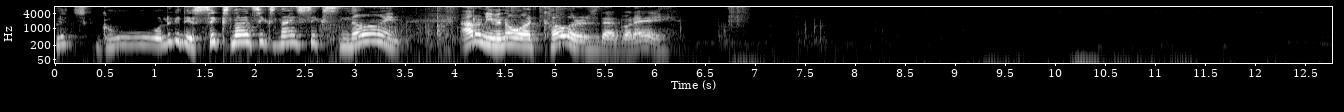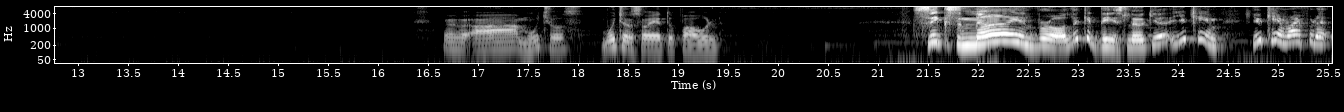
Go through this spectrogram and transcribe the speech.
Let's go. Look at this. 696969. I don't even know what color is that, but hey. Ah, muchos. Muchos oye tu Paul. Six nine, bro. Look at this. Look, you you came you came right for the.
